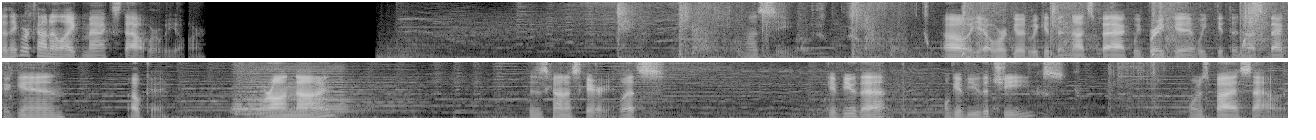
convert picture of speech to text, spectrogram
I think we're kind of like maxed out where we are. Let's see. Oh, yeah, we're good. We get the nuts back. We break it. We get the nuts back again. Okay. We're on nine. This is kind of scary. Let's give you that. We'll give you the cheese. We'll just buy a salad.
